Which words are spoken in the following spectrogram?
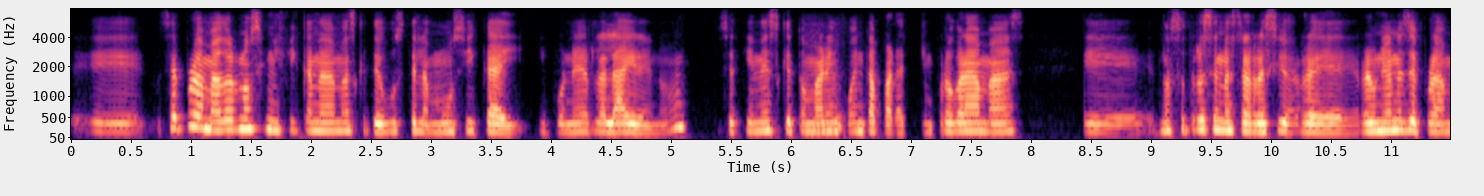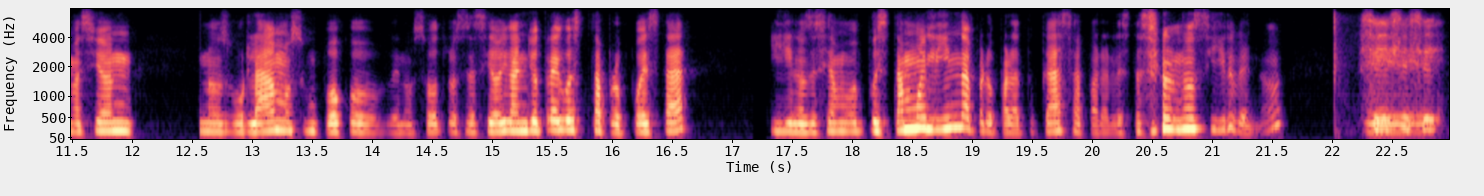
eh, ser programador no significa nada más que te guste la música y, y ponerla al aire, ¿no? Se tienes que tomar en cuenta para quién programas. Eh, nosotros en nuestras reuniones de programación nos burlábamos un poco de nosotros, así, oigan, yo traigo esta propuesta y nos decíamos, pues está muy linda, pero para tu casa, para la estación no sirve, ¿no? Sí, sí, sí. Eh,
